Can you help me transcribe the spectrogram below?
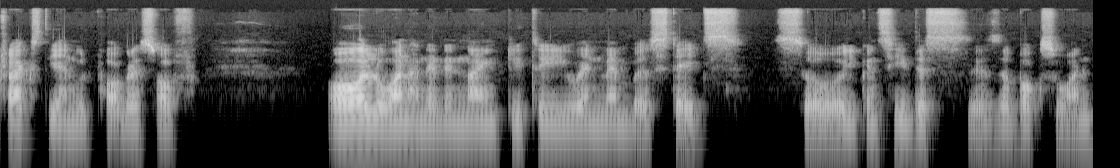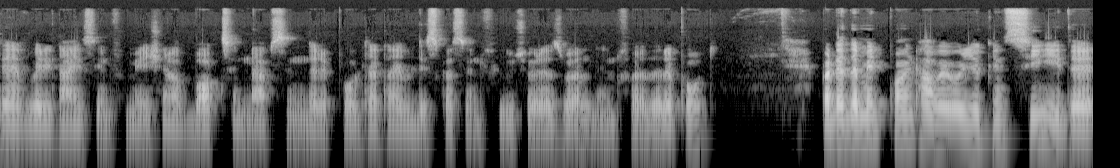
tracks the annual progress of all 193 UN member states. So you can see this is a box one. They have very nice information of box and maps in the report that I will discuss in future as well in further report. But at the midpoint, however, you can see they,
